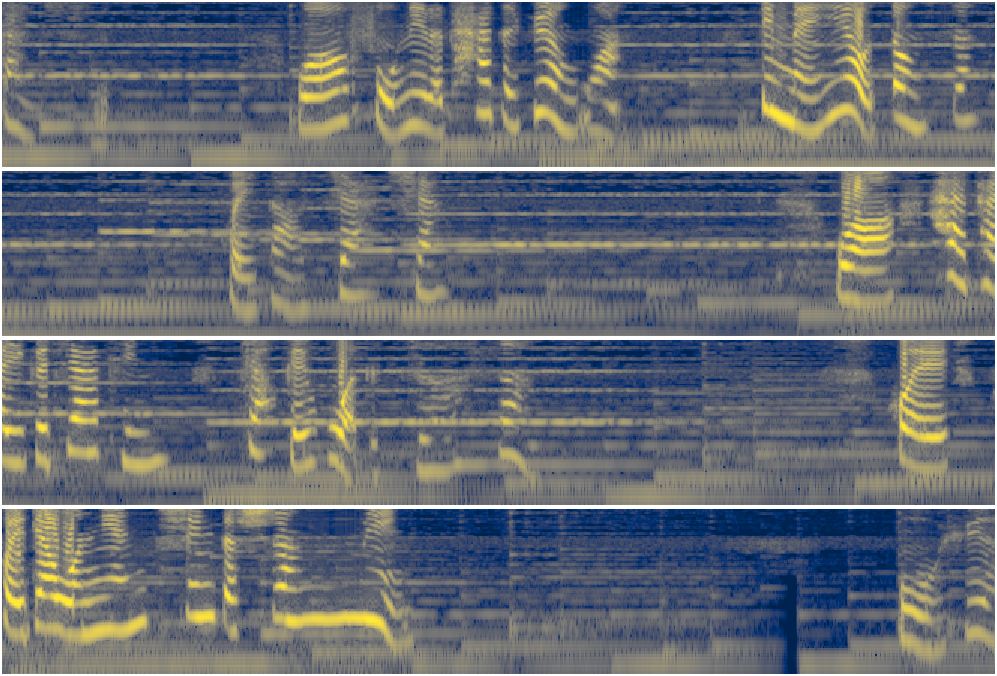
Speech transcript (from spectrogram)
但是，我抚逆了他的愿望，并没有动身。回到家乡，我害怕一个家庭交给我的责任会毁掉我年轻的生命。五月，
